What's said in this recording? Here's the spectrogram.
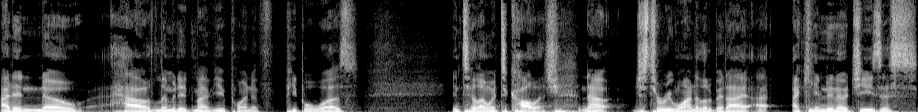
I didn't know how limited my viewpoint of people was until I went to college. Now, just to rewind a little bit, I, I, I came to know Jesus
